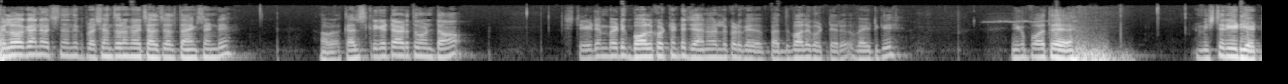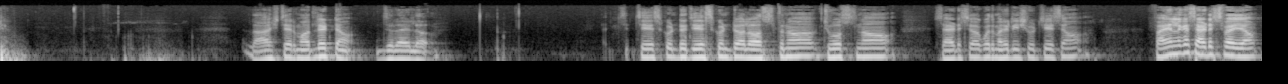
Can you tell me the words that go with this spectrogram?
పిలవగానే వచ్చినందుకు ప్రశాంతరం గారు చాలా చాలా థ్యాంక్స్ అండి. కలిసి క్రికెట్ ఆడుతూ ఉంటాం. స్టేడియం బయటకు బాల్ కొట్టినట్టే జనవరిలో కూడా పెద్ద బాల్ కొట్టారు బయటికి. ఇకపోతే మిస్టర్ ఈడియట్ లాస్ట్ ఇయర్ మొదలెట్టాం జూలైలో చేసుకుంటూ చేసుకుంటూ అలా వస్తున్నాం చూస్తున్నాం. సాటిస్ఫై అవ్వకపోతే మళ్ళీ రీషూట్ చేసాం. ఫైనల్గా సాటిస్ఫై అయ్యాం.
